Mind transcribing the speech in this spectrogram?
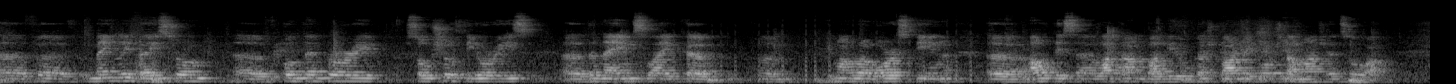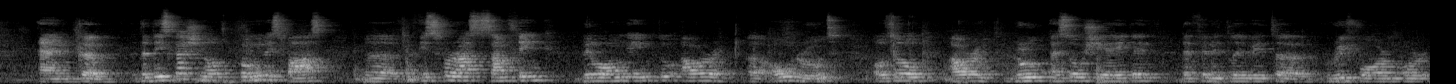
uh, mainly based on uh, contemporary social theories, uh, the names like um, um, Immanuel Wallerstein, Althusser, Lacan, Badiou, Kaczmarek, Tamas, and so on. And the discussion of communist past is for us something belonging to our uh, own roots, also our group associated definitely with uh, reform or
